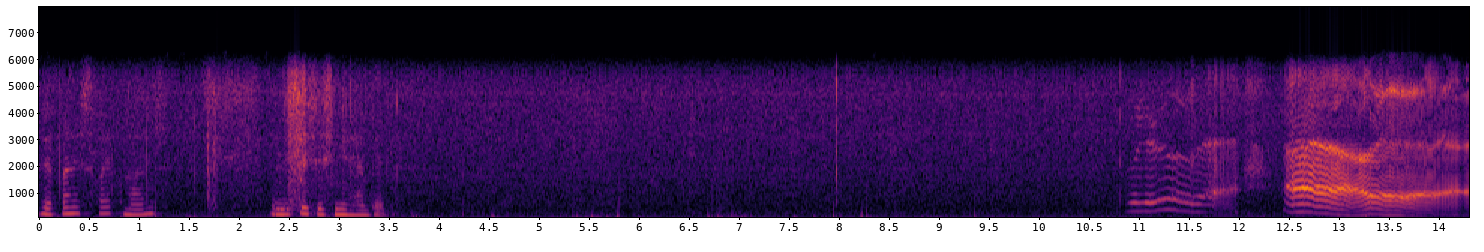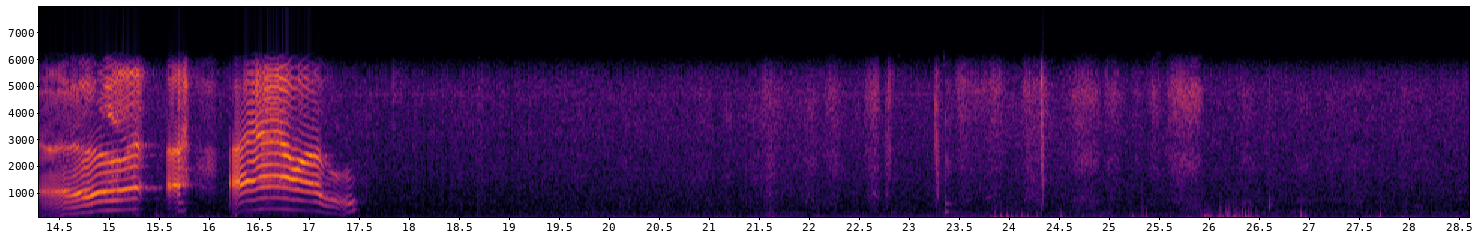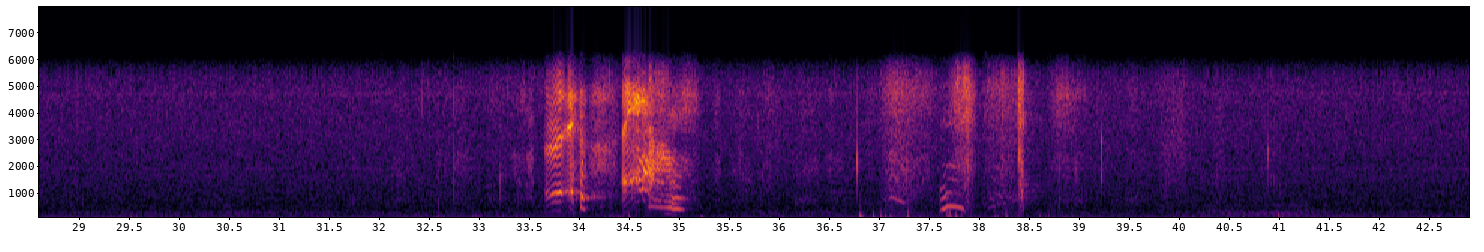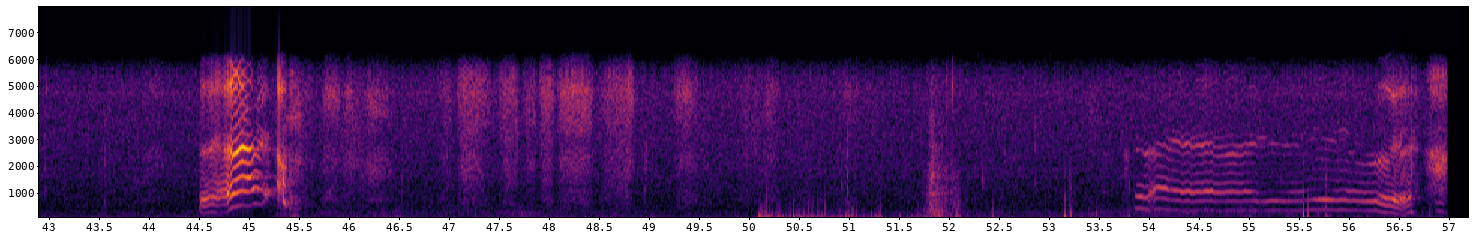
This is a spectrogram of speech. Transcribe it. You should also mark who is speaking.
Speaker 1: Japan is 5 months and this is his new habit Blue.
